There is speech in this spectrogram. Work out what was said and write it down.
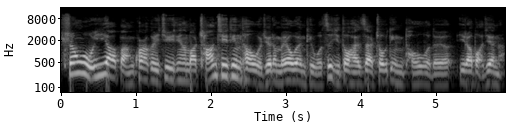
生物医药板块可以继续定投吗？长期定投我觉得没有问题，我自己都还在周定投我的医疗保健呢。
